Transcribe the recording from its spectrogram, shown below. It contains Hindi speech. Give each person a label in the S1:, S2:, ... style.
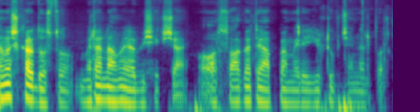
S1: नमस्कार दोस्तों, मेरा नाम है अभिषेक शाह और स्वागत है आपका मेरे यूट्यूब चैनल पर।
